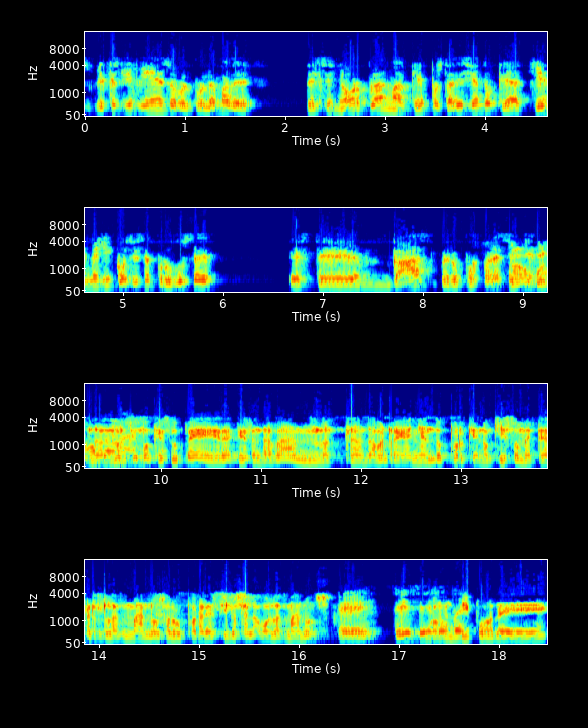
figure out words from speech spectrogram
expliques bien bien sobre el problema de, del señor Plasma, que pues está diciendo que aquí en México sí se produce este gas, pero pues parece No, que pues no, lo, lo último que supe era que se andaban, se andaban regañando porque no quiso meter las manos o algo por el estilo, se lavó las manos Eh, sí, sí, con un tipo de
